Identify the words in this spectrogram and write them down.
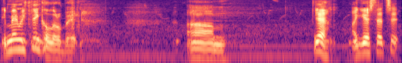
it made me think a little bit. Um, yeah, I guess that's it.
